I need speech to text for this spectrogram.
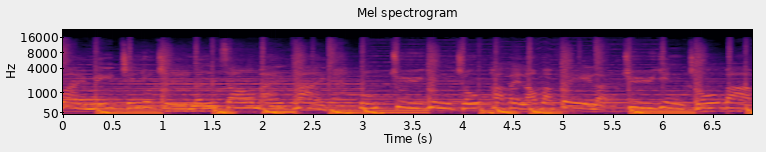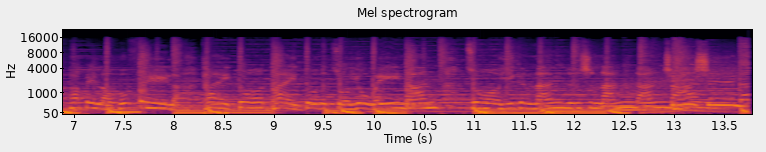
坏，没为了。太多太多的左右为难，做一个男人是难难难。其实男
